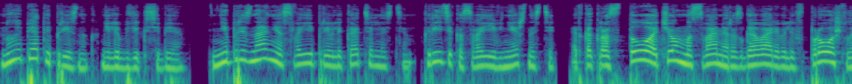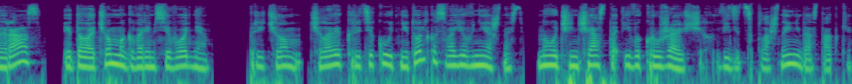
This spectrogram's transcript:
Ну и пятый признак нелюбви к себе Непризнание своей привлекательности, критика своей внешности – это как раз то, о чем мы с вами разговаривали в прошлый раз, и то, о чем мы говорим сегодня. Причем человек критикует не только свою внешность, но очень часто и в окружающих видит сплошные недостатки,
